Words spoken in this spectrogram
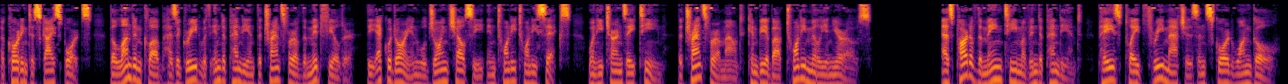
According to Sky Sports, the London club has agreed with Independent the transfer of the midfielder, the Ecuadorian will join Chelsea in 2026, when he turns 18, the transfer amount can be about 20 million euros. As part of the main team of Independent, Páez played three matches and scored one goal.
